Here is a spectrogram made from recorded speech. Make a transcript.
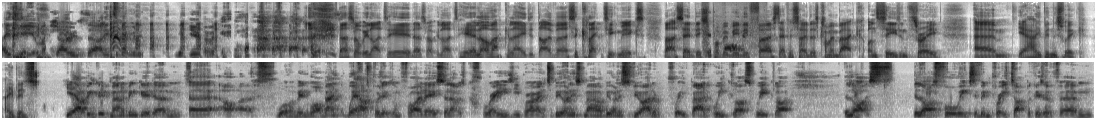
I need to get you on my shows. So I need to get rid of get you. I mean. That's what we like to hear. That's what we like to hear. A lot of accolades, a diverse, eclectic mix. Like I said, this will probably be the first episode that's coming back on season three. Um, yeah, how you been this week? How you been? Yeah, I've been good, man. I've been good. Um, uh, uh, what have I been? Well, man, warehouse project on Friday, so that was crazy, bro. And to be honest, man, I'll be honest with you, I had a pretty bad week last week. Like the last, the last four weeks have been pretty tough because of um,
